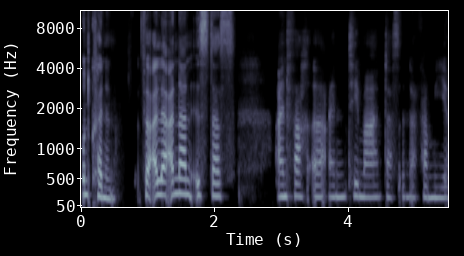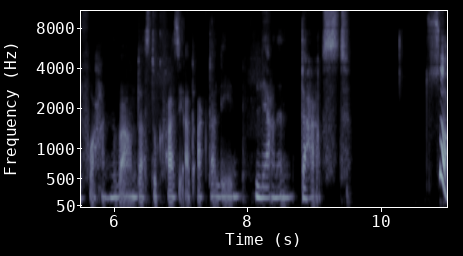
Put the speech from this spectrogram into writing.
und können. Für alle anderen ist das einfach äh, ein Thema, das in der Familie vorhanden war und das du quasi ad acta lernen darfst. So.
